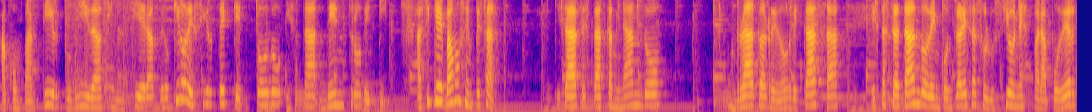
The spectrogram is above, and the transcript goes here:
a compartir tu vida financiera, pero quiero decirte que todo está dentro de ti. Así que vamos a empezar. Quizás estás caminando un rato alrededor de casa, estás tratando de encontrar esas soluciones para poder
